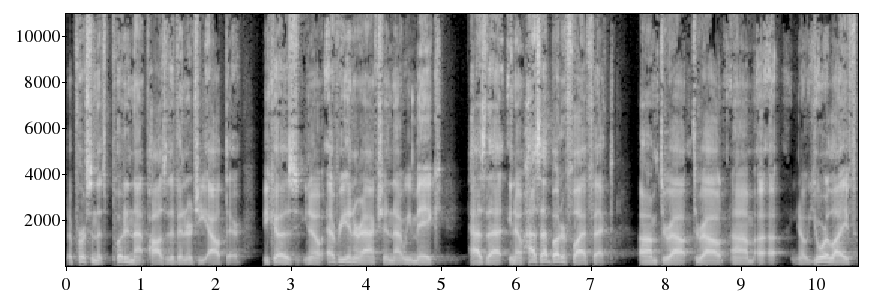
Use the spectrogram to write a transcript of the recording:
the person that's putting that positive energy out there because, you know, every interaction that we make has that, you know, has that butterfly effect, um, throughout, throughout, um, uh, uh, you know, your life,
